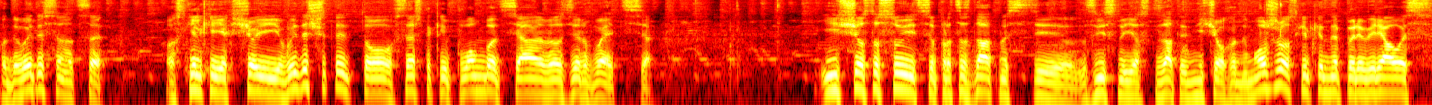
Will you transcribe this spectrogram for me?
подивитися на це. Оскільки, якщо її витащити, то все ж таки пломба ця розірветься. І що стосується працездатності, звісно, я сказати нічого не можу, оскільки не перевірялось.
